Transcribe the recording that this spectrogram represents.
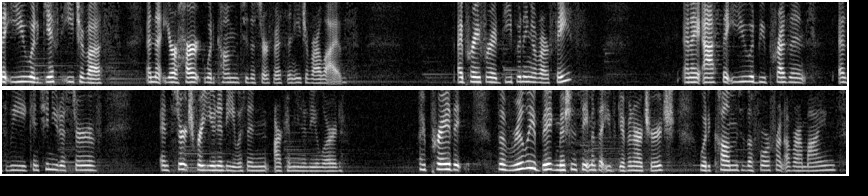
that you would gift each of us and that your heart would come to the surface in each of our lives. I pray for a deepening of our faith, and I ask that you would be present as we continue to serve and search for unity within our community, Lord. I pray that the really big mission statement that you've given our church would come to the forefront of our minds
